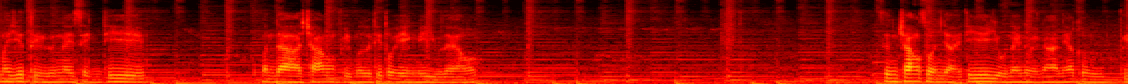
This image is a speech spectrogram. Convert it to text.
ไม่ยึดถือในสิ่งที่บรรดาช่างฝีมือที่ตัวเองมีอยู่แล้ว ซึ่งช่างส่วนใหญ่ที่อยู่ในหน่วยงานนี้คือฝี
